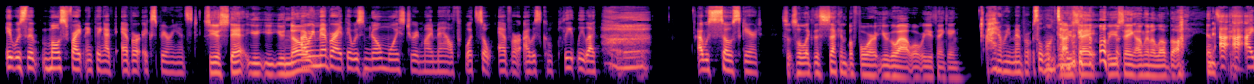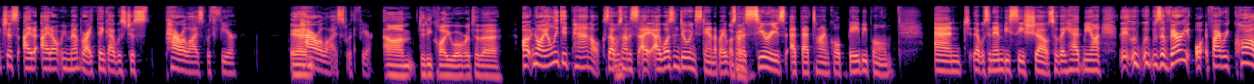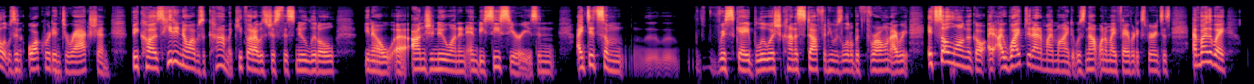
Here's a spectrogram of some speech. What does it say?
It was the most frightening thing I've ever experienced. So you're sta- you, you you know. I remember I, there was no moisture in my mouth whatsoever. I was completely like, I was so scared. So, so like the second before you go out, what were you thinking? I don't remember. It was a long Were time you ago. say? Were you saying I'm going to love the audience? I, I, I just, I, I don't remember. I think I was just paralyzed with fear. And paralyzed with fear. um, did he call you over to the? Oh no, I only did panel because I was on a. I, I wasn't doing stand up. I was on Uh-huh. A series at that time called Baby Boom, and that was an NBC show. So they had me on. It, it was a very, if I recall, it was an awkward interaction because he didn't know I was a comic. He thought I was just this new little, you know, uh, ingenue on an NBC series, and I did some risque bluish kind of stuff and he was a little bit thrown. I re- it's so long ago. I, I wiped it out of my mind. It was not one of my favorite experiences. And by the way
